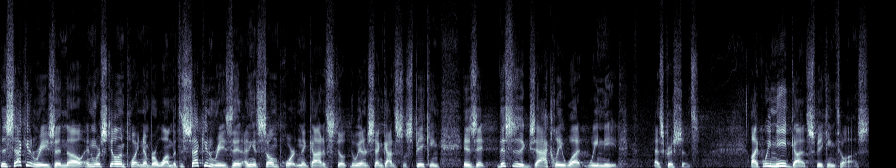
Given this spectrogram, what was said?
The second reason, though, and we're still in point number one, but the second reason I think it's so important that God is still, that we understand God is still speaking, is that this is exactly what we need as Christians. Like, we need God speaking to us.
